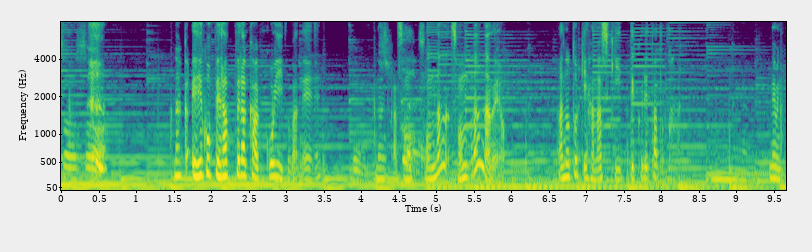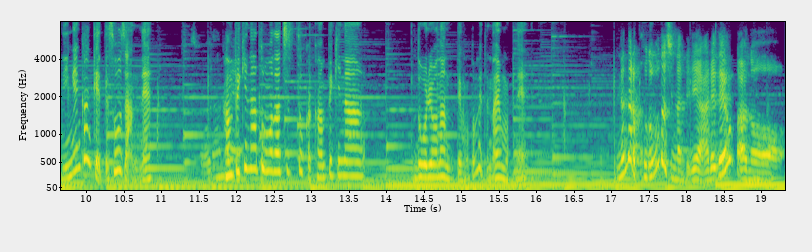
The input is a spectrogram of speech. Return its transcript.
そうそう。なんか英語ペラペラかっこいいとかね、うん、なんかそそんなそんなんなのよ。あの時話聞いてくれたとか。でも人間関係ってそうじゃんね。ね。完璧な友達とか完璧な同僚なんて求めてないもんね。なんなら子供たちなんてね、あれだよ、あの、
